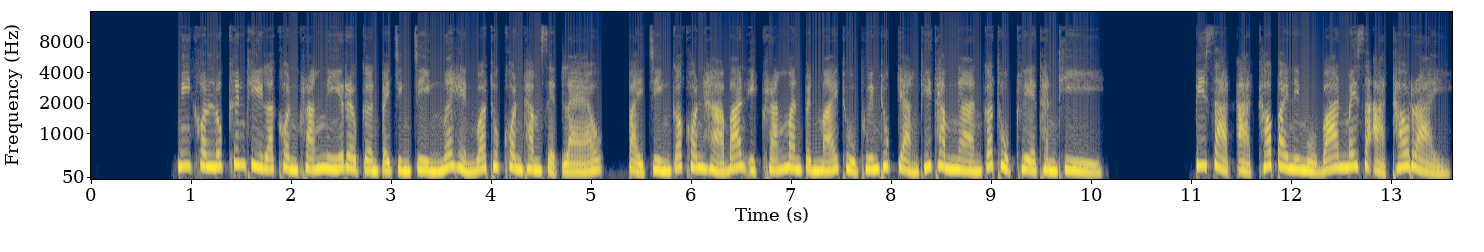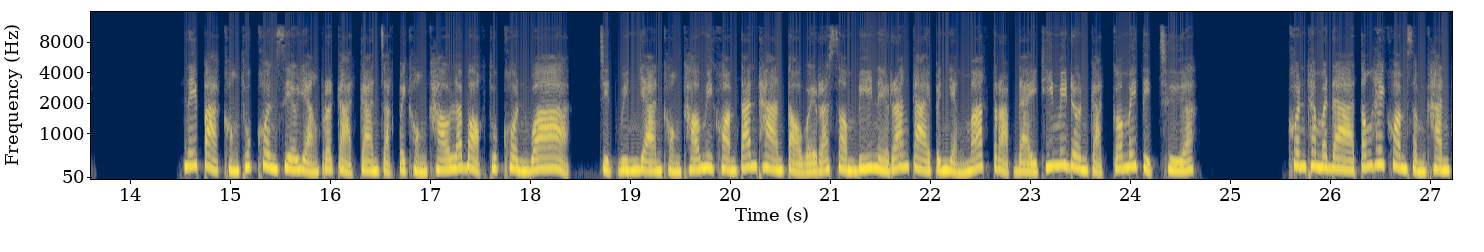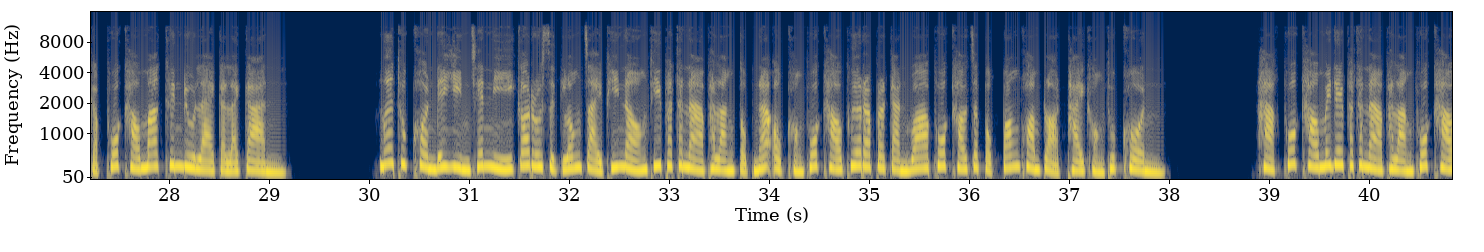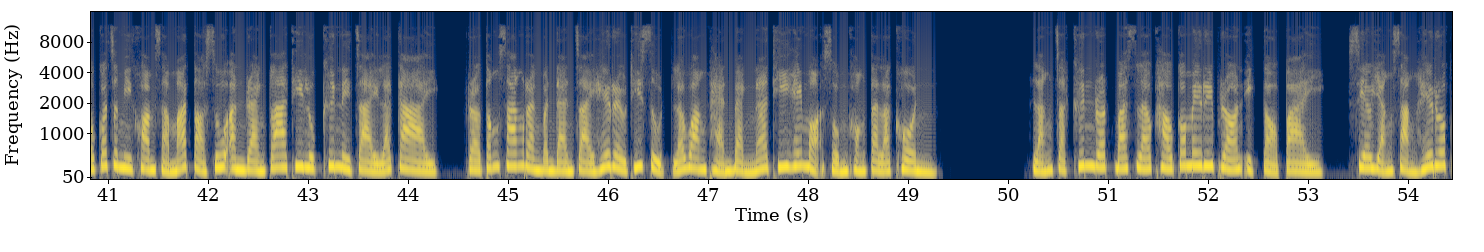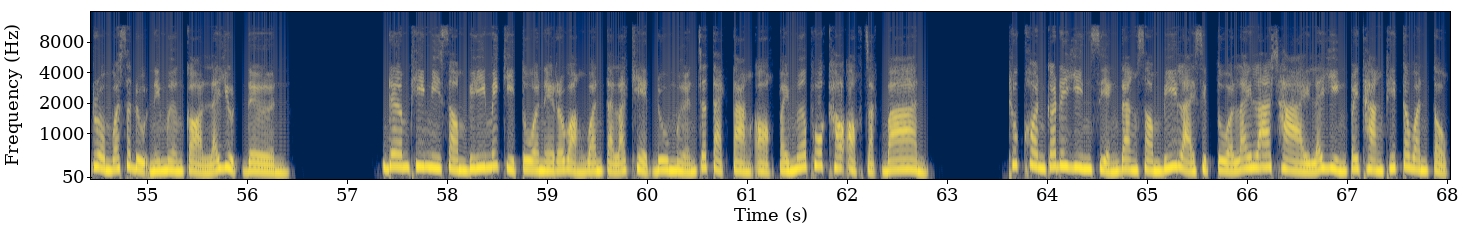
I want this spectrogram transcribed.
มีคนลุกขึ้นทีละคนครั้งนี้เร็วเกินไปจริง ๆ เมื่อเห็นว่าทุกคนทำเสร็จแล้ว ไปจริงก็ค้นหาบ้านอีกครั้งมันเป็นไม้ถูพื้นทุกอย่างที่ทำงานก็ถูกเคลียร์ทันที ปีศาจอาจเข้าไปในหมู่บ้านไม่สะอาดเท่าไหร่ ในปากของทุกคนเซียวหยางประกาศการจากไปของเขาและบอกทุกคนว่า จิตวิญญาณของเขามีความต้านทานต่อไวรัสซอมบี้ในร่างกายเป็นอย่างมากตราบใดที่ไม่โดนกัดก็ไม่ติดเชื้อ คนธรรมดาต้องให้ความสำคัญกับพวกเขามากขึ้นดูแลกันละกัน เมื่อทุกคนได้ยินเช่นนี้ก็รู้สึกโล่งใจพี่น้องที่พัฒนาพลังตบหน้าอกของพวกเขาเพื่อรับประกันว่าพวกเขาจะปกป้องความปลอดภัยของทุกคนหากพวกเขาไม่ได้พัฒนาพลังพวกเขาก็จะมีความสามารถต่อสู้อันแรงกล้าที่ลุกขึ้นในใจและกาย เราต้องสร้างแรงบันดาลใจให้เร็วที่สุด และวางแผนแบ่งหน้าที่ให้เหมาะสมของแต่ละคน หลังจากขึ้นรถบัสแล้วเขาก็ไม่รีบร้อนอีกต่อไป เซียวหยางสั่งให้รวบรวมวัสดุในเมืองก่อนและหยุดเดิน เดิมที่มีซอมบี้ไม่กี่ตัวในระหว่างวันแต่ละเขตดูเหมือนจะแตกต่างออกไปเมื่อพวกเขาออกจากบ้าน ทุกคนก็ได้ยินเสียงดังซอมบี้หลายสิบตัวไล่ล่าชายและหญิงไปทางทิศตะวันตก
